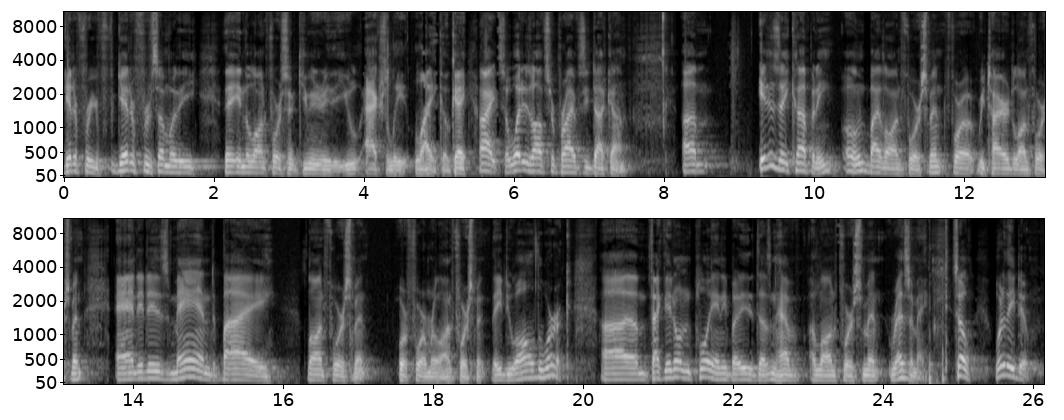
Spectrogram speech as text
Get it for your, get it for somebody in the law enforcement community that you actually like. Okay. All right. So what is officerprivacy.com? Um, it is a company owned by law enforcement for retired law enforcement, and it is manned by law enforcement or former law enforcement. They do all the work. Um, in fact, they don't employ anybody that doesn't have a law enforcement resume. So, what do they do?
